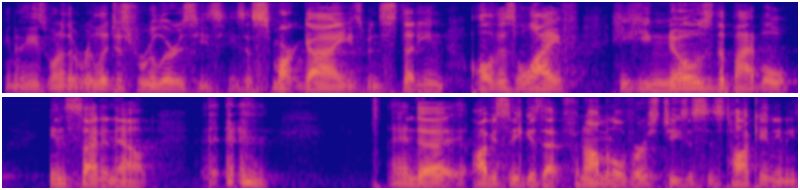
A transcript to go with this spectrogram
You know, he's one of the religious rulers. He's, he's a smart guy. He's been studying all of his life. He, he knows the Bible inside and out. and uh, obviously, he gives that phenomenal verse. Jesus is talking, and he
